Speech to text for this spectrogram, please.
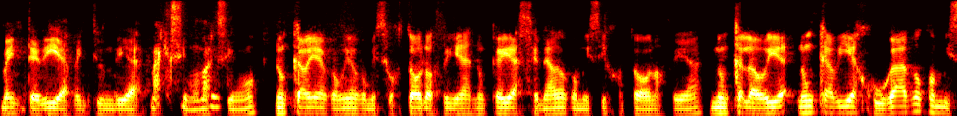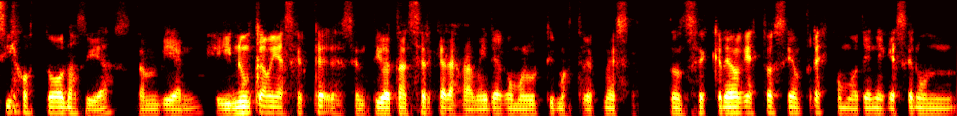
20 días días, 21 días máximo, máximo. Nunca había comido con mis hijos todos los días, nunca había cenado con mis hijos todos los días, nunca, lo había, nunca había jugado con mis hijos todos los días también, y nunca me había sentido tan cerca de la familia como los últimos tres meses. Entonces creo que esto siempre es como tiene que ser un,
